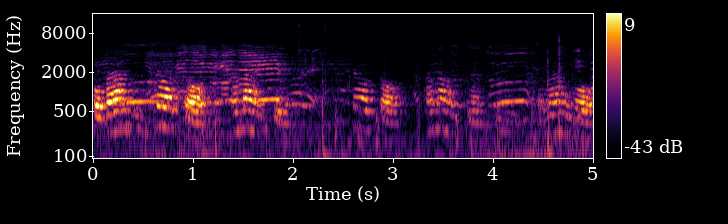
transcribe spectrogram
5番ショート天野君ショート天野君背番号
